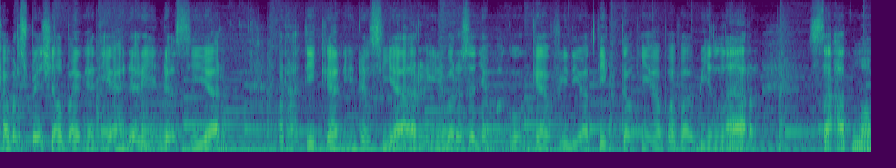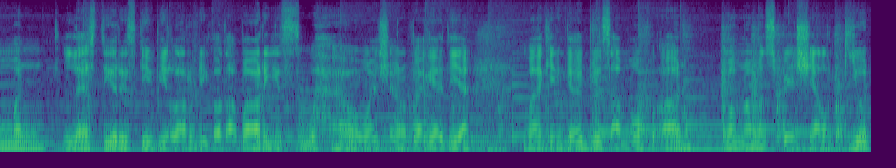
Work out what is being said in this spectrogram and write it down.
kabar spesial banget ya dari Indosiar Perhatikan Indosiar ini baru saja mengunggah video tiktoknya Papa Bilar saat momen Lesti Rizky Bilar di kota Paris. Wow, Masya Allah banget ya. Makin gak bisa move on. Momen-momen spesial, cute,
